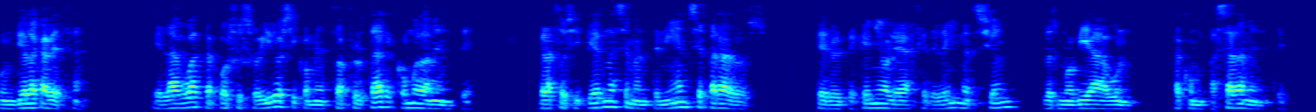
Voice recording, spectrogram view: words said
Hundió la cabeza. El agua tapó sus oídos y comenzó a flotar cómodamente. Brazos y piernas se mantenían separados, pero el pequeño oleaje de la inmersión los movía aún, acompasadamente.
